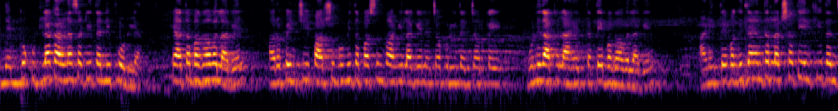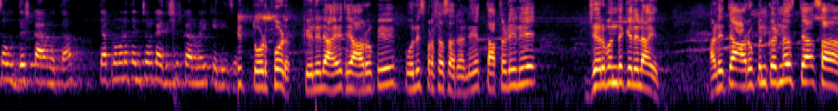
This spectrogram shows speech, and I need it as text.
नेमकं कुठल्या कारणासाठी त्यांनी फोडल्या हे आता बघावं लागेल. आरोपींची पार्श्वभूमी तपासून पाहावी लागेल. याच्यापूर्वी त्यांच्यावर काही गुन्हे दाखल आहेत का ते बघावं लागेल. आणि ते बघितल्यानंतर लक्षात येईल की त्यांचा उद्देश काय होता. त्याप्रमाणे त्यांच्यावर कायदेशीर कारवाई केली जाईल. तोडफोड केलेले आहेत हे आरोपी पोलीस प्रशासनाने तातडीने जेरबंद केलेले आहेत. आणि त्या आरोपींकडनंच त्या सा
